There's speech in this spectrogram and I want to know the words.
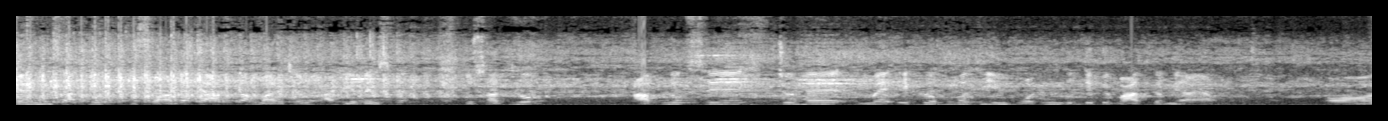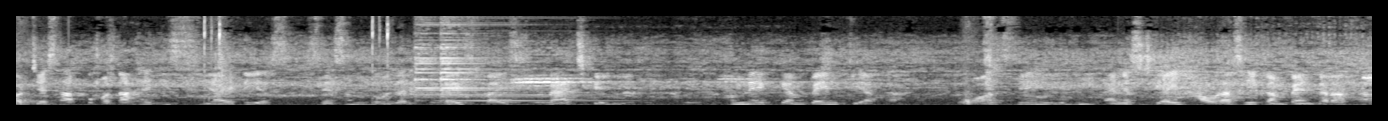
जय हिंद साथियों, स्वागत है आपका हमारे चैनल आइडिया बेंच पर। तो साथियों, आप लोग से जो है, मैं एक बहुत ही इम्पोर्टेंट मुद्दे पे बात करने आया हूँ। और जैसा आपको पता है कि C I T S session दो हज़ार इक्कीस बाईस बैच के लिए हमने एक कैंपेन किया था। और सेम यही N S T I Howrah से ही कैंपेन करा था।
